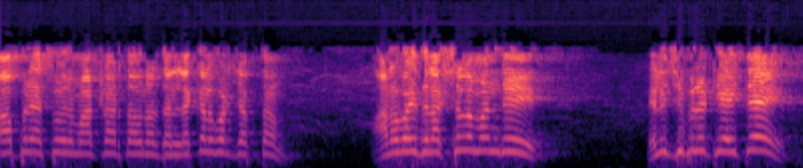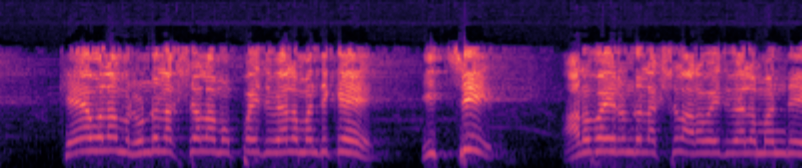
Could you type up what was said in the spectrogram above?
కాపు నేస్తం అని మాట్లాడుతూ ఉన్నారు దాని లెక్కలు కూడా చెప్తాం. అరవై లక్షల మంది ఎలిజిబిలిటీ అయితే కేవలం రెండు లక్షల ముప్పై ఐదు వేల మందికే ఇచ్చి అరవై రెండు లక్షల అరవై ఐదు వేల మంది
